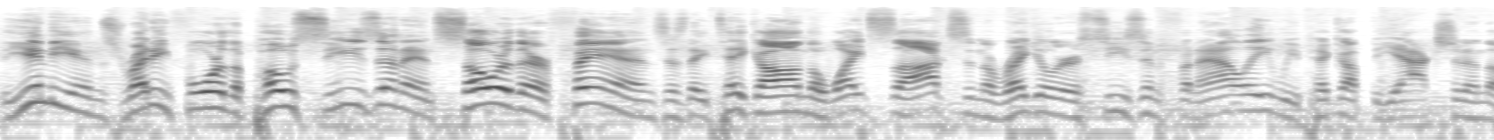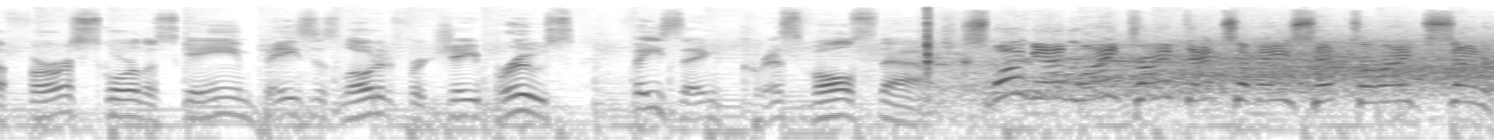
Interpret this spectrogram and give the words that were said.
The Indians ready for the postseason, and so are their fans as they take on the White Sox in the regular season finale. We pick up the action in the first scoreless game, bases loaded for Jay Bruce facing Chris Volstad. Swung on line drive, that's a base hit to right center.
